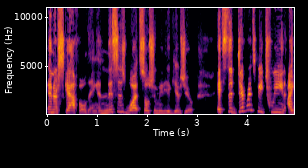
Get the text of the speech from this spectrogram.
inner scaffolding and this is what social media gives you it's the difference between i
